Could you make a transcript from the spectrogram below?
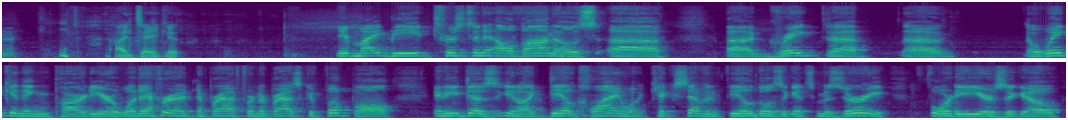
I'd take it. It might be Tristan Alvano's uh, uh, great uh, uh awakening party or whatever at Nebraska for Nebraska football, and he does you know like Dale Klein what kicked seven field goals against Missouri 40 years ago.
